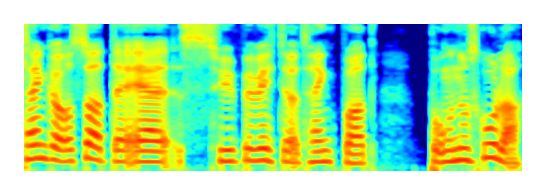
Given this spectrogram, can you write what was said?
tenker jeg også at det er superviktig å tenke på at på ungdomsskolen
